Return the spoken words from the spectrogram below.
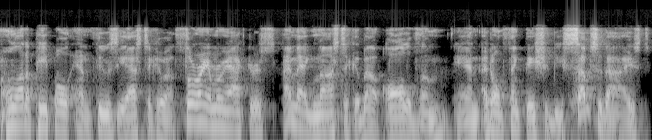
whole lot of people enthusiastic about thorium reactors. I'm agnostic about all of them, and I don't think they should be subsidized.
